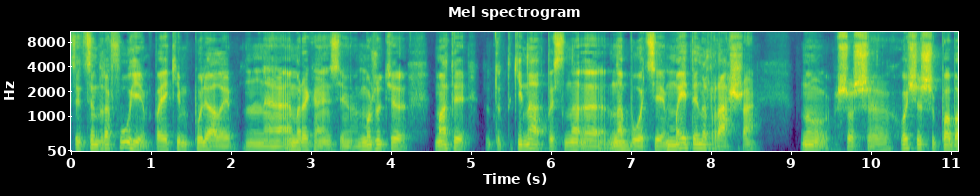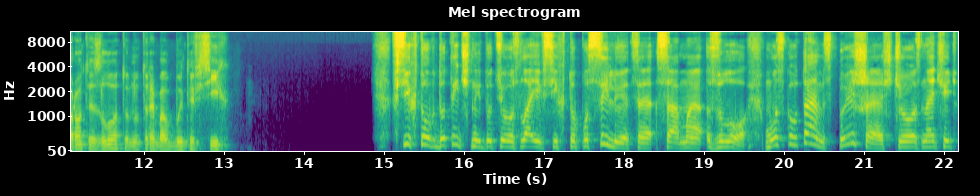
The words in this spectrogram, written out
ці центрофуги, по яким пуляли американці, можуть мати такий надпис на, на боці «Made in Russia». Ну, що ж, хочеш побороти зло, то ну, треба вбити всіх. Всі, хто дотичний до цього зла, і всі, хто посилює це саме зло. Moscow Times пише, що значить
